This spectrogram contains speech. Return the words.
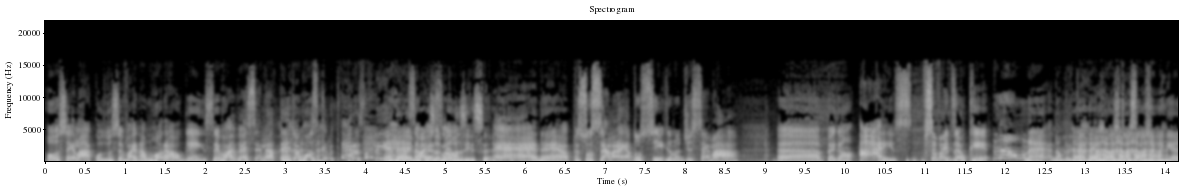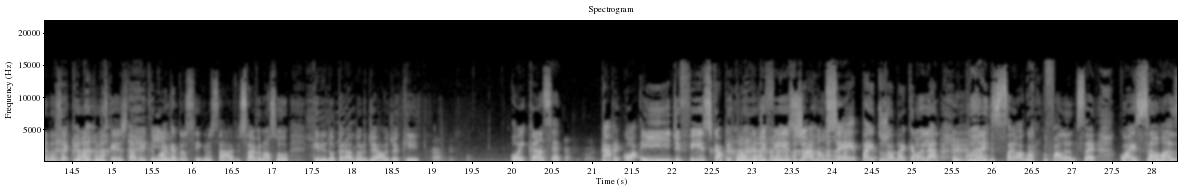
Ou sei lá, quando você vai namorar alguém, você vai ver se ele atende alguns critérios ali, né? É, mais pessoa, ou menos isso. É. é, né? A pessoa, se ela é do signo de, sei lá, Uh, pegar um Ares. Você vai dizer o quê? Não, né? Não, brincadeira. nós duas somos geminianas aqui, então por isso que a gente tá brincando. Qual é, é teu signo, Sávio? Sávio é o nosso querido operador de áudio aqui. Capri. Oi, câncer? Capricórnio. Capricórnio. Ih, difícil. Capricórnio é difícil. já não sei, tá? aí tu já dá aquela olhada. Quais são, agora falando sério, quais são as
